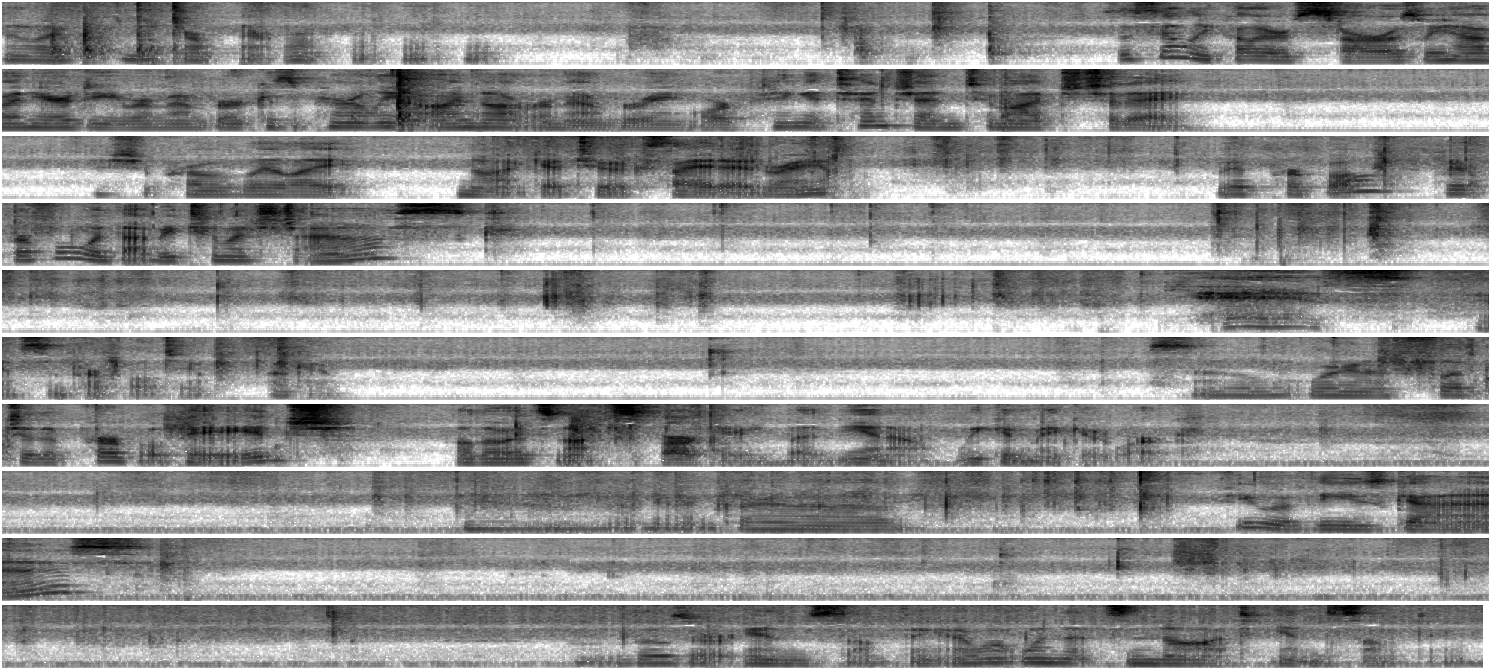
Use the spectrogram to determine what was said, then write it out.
Oh, I, is this the only color of stars we have in here? Do you remember? Because apparently I'm not remembering or paying attention too much today. I should probably like not get too excited, right? We have purple? Have purple? Would that be too much to ask? Yes. We have some purple too. Okay. So we're going to flip to the purple page, although it's not sparkly, but you know, we can make it work. And we're going to grab a few of these guys. Those are in something. I want one that's not in something.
